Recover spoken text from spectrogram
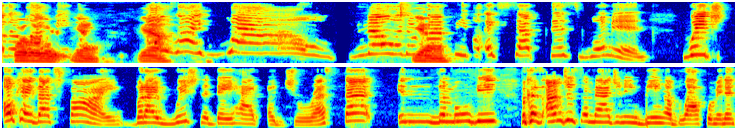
other Spoiler black alert. people. Yeah. Yeah. I was like, wow, no other yeah. black people except this woman. Which, okay, that's fine. But I wish that they had addressed that in the movie because I'm just imagining being a black woman. And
